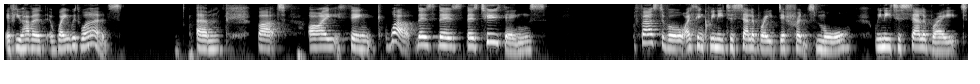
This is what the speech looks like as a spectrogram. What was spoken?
if you have a, a way with words. Um, but I think well, there's there's there's two things. First of all, I think we need to celebrate difference more. We need to celebrate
